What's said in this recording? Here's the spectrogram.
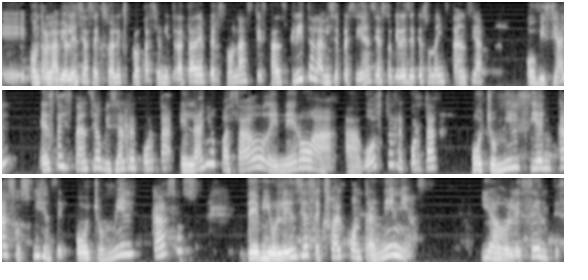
eh, contra la violencia sexual, explotación y trata de personas que está escrita en la vicepresidencia. Esto quiere decir que es una instancia oficial. Esta instancia oficial reporta el año pasado, de enero a, agosto, reporta 8.100 casos, fíjense, 8.000 casos de violencia sexual contra niñas y adolescentes.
